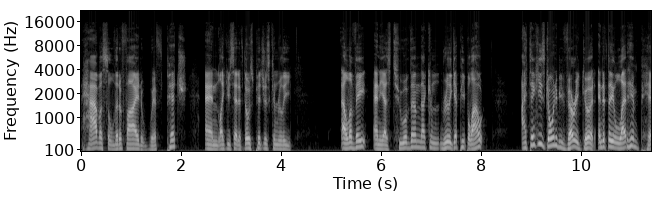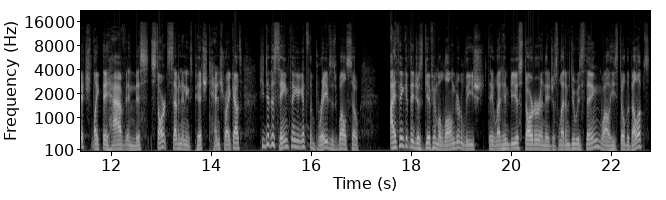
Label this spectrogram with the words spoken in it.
have a solidified whiff pitch, and like you said, if those pitches can really elevate and he has two of them that can really get people out, I think he's going to be very good. And if they let him pitch like they have in this start, seven innings pitched, 10 strikeouts, he did the same thing against the Braves as well. So I think if they just give him a longer leash, they let him be a starter and they just let him do his thing while he still develops,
